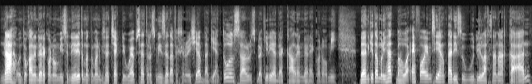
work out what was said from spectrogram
Nah, untuk kalender ekonomi sendiri, teman-teman bisa cek di website resmi ZFX Indonesia bagian tools, lalu di sebelah kiri ada kalender ekonomi. Dan kita melihat bahwa FOMC yang tadi subuh dilaksanakan,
